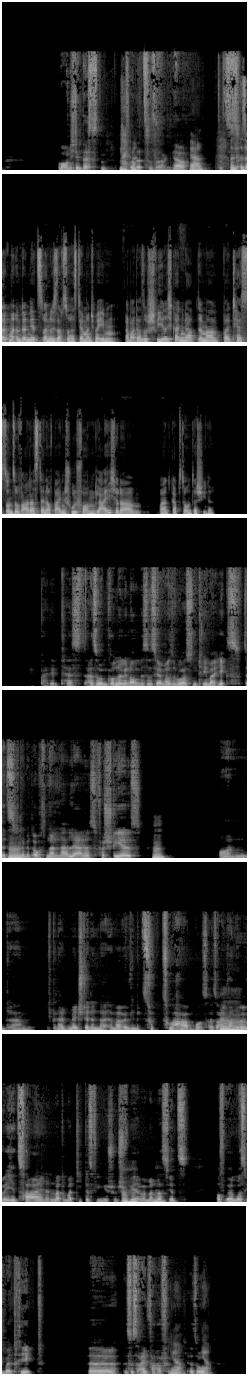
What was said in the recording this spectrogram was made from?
Aber auch nicht den besten, muss man dazu sagen. Ja. Ja. Und sag mal, und dann jetzt, wenn du sagst, du hast ja manchmal eben aber da so Schwierigkeiten gehabt immer bei Tests und so, war das denn auf beiden Schulformen gleich oder gab es da Unterschiede? bei dem Test? Also im Grunde genommen ist es ja immer so, du hast ein Thema X, setzt mhm. dich damit auseinander, lernst, verstehst. Mhm. Und ähm, ich bin halt ein Mensch, der dann da immer irgendwie Bezug zu haben muss. Also einfach mhm. nur irgendwelche Zahlen in Mathematik, das fiel mir schon schwer. Mhm. Wenn man das mhm. jetzt auf irgendwas überträgt, äh, ist es einfacher für ja. mich. Also ja.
